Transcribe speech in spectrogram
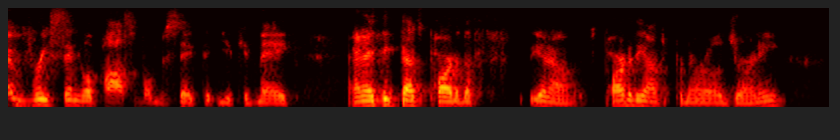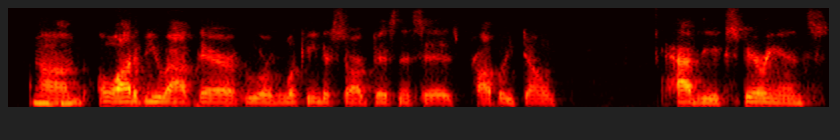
every single possible mistake that you could make, and I think that's part of the you know it's part of the entrepreneurial journey. Mm-hmm. Um, a lot of you out there who are looking to start businesses probably don't have the experience,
